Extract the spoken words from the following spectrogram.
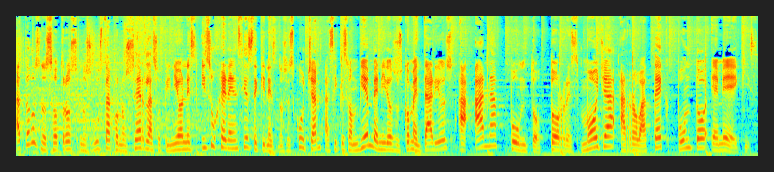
A todos nosotros nos gusta conocer las opiniones y sugerencias de quienes nos escuchan, así que son bienvenidos sus comentarios a ana.torresmoya.tech.mx.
